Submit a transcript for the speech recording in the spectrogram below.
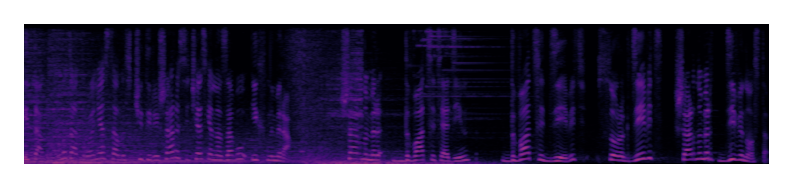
Итак, в лототроне осталось четыре шара. Сейчас я назову их номера. Шар номер 21, 29, 49, шар номер 90.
